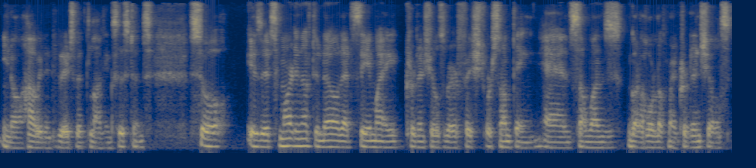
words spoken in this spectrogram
you know how it integrates with logging systems. So is it smart enough to know that say my credentials were phished or something and someone's got a hold of my credentials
